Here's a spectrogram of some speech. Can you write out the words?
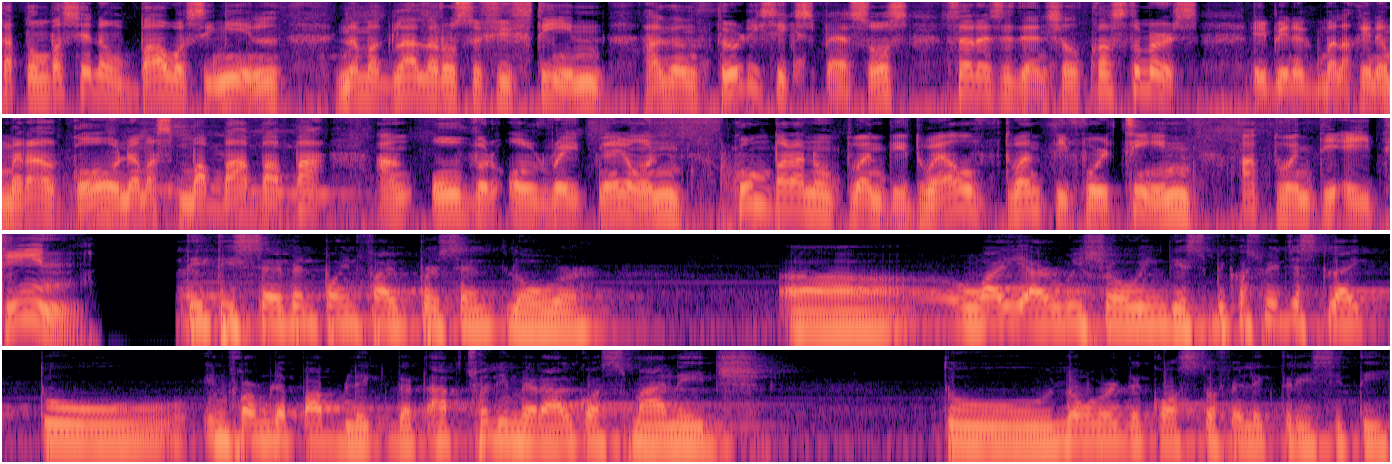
Katumbas yan ang bawas singil na maglalaro sa 15 hanggang 36 pesos sa residential customers. Ipinagmalaki ng Meralco na mas mababa pa ang overall rate ngayon kumpara nung 2012, 2014 at 2018. It is 7.5% lower. Uh, why are we showing this? Because we just like to inform the public that actually Meralco has managed to lower the cost of electricity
